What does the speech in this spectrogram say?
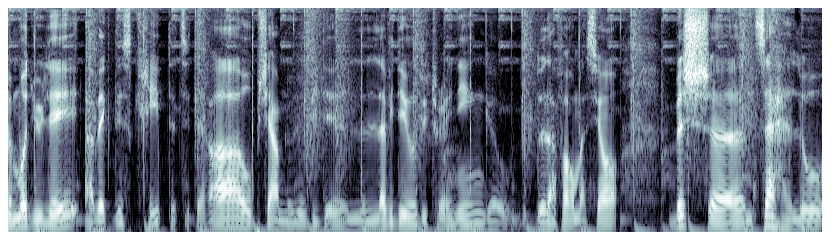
le moduler avec des scripts etc وباش يعملوا la vidéo du training de la formation. باش نسهلوا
